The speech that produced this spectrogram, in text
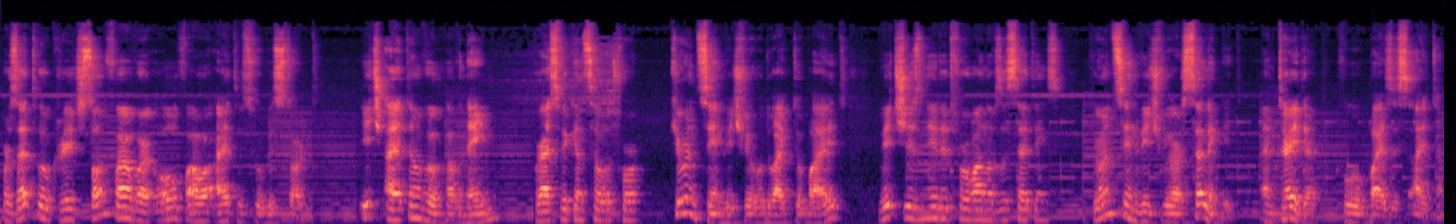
For that we'll create some file where all of our items will be stored. Each item will have name, price we can sell it for, currency in which we would like to buy it, which is needed for one of the settings, currency in which we are selling it, and trader who will buy this item.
